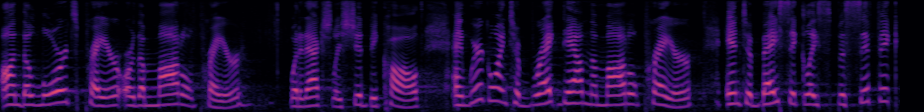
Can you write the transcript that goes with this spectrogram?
on the Lord's Prayer or the model prayer what it actually should be called. And we're going to break down the model prayer into basically specific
